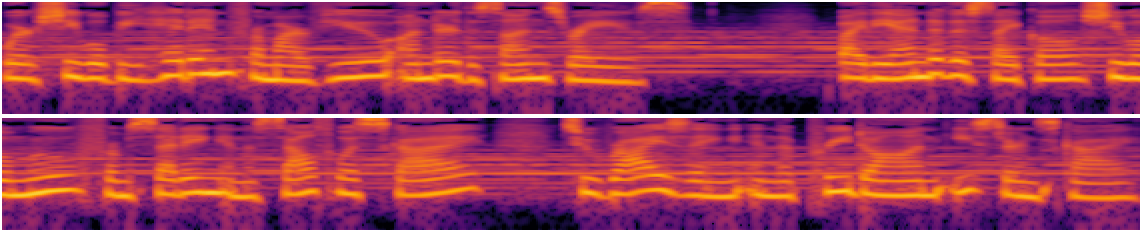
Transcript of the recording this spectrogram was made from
where she will be hidden from our view under the sun's rays. By the end of the cycle, she will move from setting in the southwest sky to rising in the pre dawn eastern sky.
